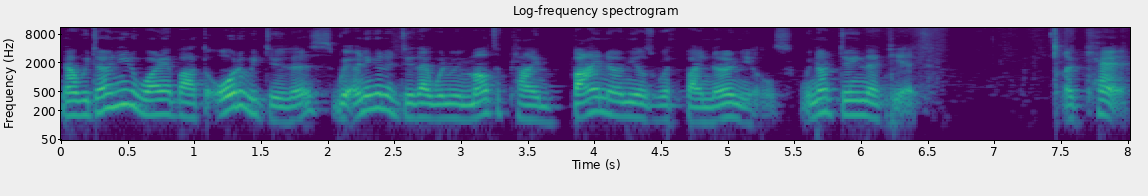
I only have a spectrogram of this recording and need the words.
Now, we don't need to worry about the order we do this. We're only going to do that when we're multiplying binomials with binomials. We're not doing that yet. Okay,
